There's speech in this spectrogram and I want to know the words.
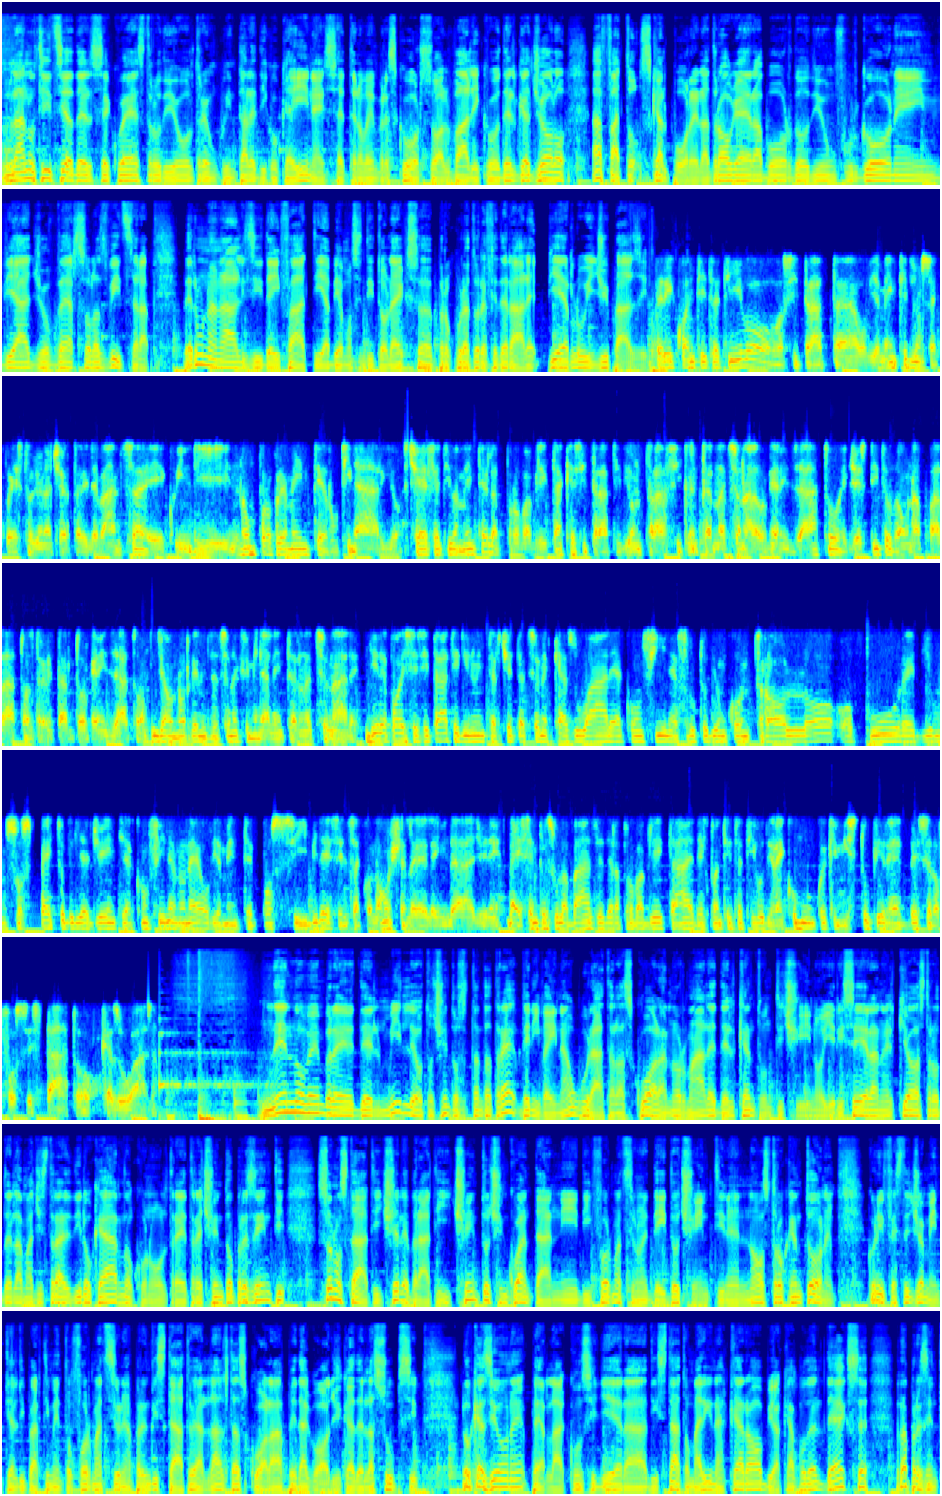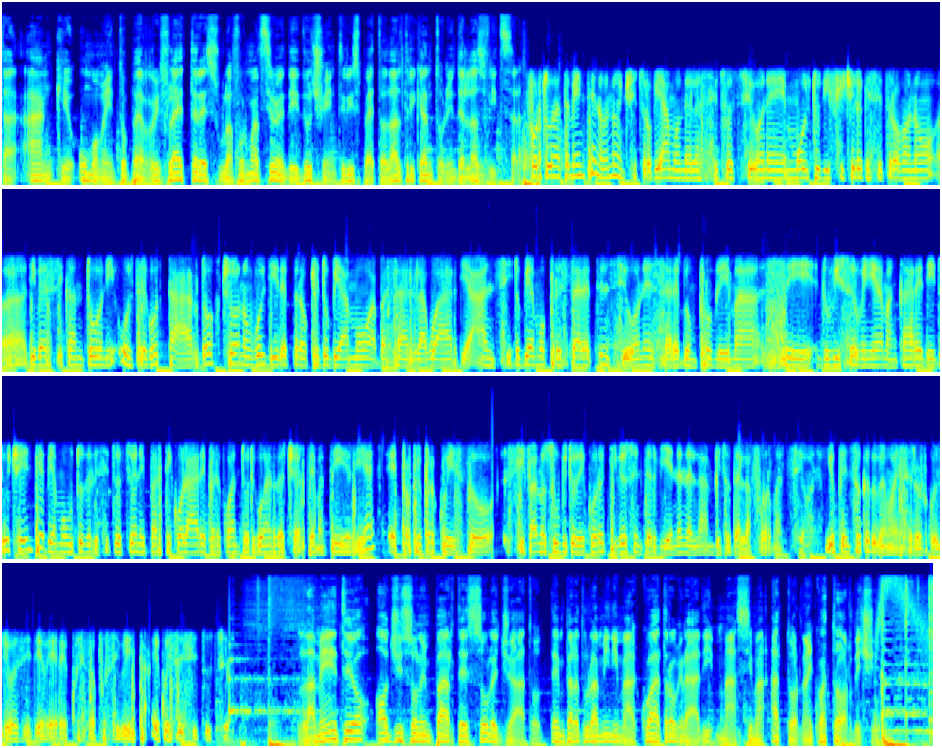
La notizia del sequestro di oltre un quintale di cocaina il 7 novembre scorso al valico del Gaggiolo ha fatto scalpore. La droga era a bordo di un furgone in viaggio verso la Svizzera. Per un'analisi dei fatti abbiamo sentito l'ex procuratore federale Pierluigi Pasi. Per il quantitativo si tratta ovviamente di un sequestro di una certa rilevanza e quindi non propriamente rutinario. C'è effettivamente la probabilità che si tratti di un traffico internazionale organizzato e gestito da un apparato altrettanto organizzato. Già un'organizzazione criminale internazionale. Dire poi se si tratti di un'intercettazione casuale a confine frutto di un controllo oppure di un sospetto degli agenti al confine non è ovviamente possibile senza conoscere le indagini. Beh, sempre sulla base della probabilità e del quantitativo direi comunque che mi stupirebbe se lo fosse stato casuale. Nel novembre del 1873 veniva inaugurata la scuola normale del Canton Ticino. Ieri sera nel chiostro della magistrale di Locarno, con oltre 300 presenti, sono stati celebrati i 150 anni di formazione dei docenti nel nostro cantone, con i festeggiamenti al Dipartimento Formazione e Apprendistato e all'Alta Scuola Pedagogica della SUPSI. L'occasione per la consigliera di Stato Marina Carobio a capo del DEX rappresenta anche un momento per riflettere sulla formazione dei docenti rispetto ad altri cantoni della Svizzera. Fortunatamente noi non ci troviamo nella situazione molto difficile che si trovano eh, diversi cantoni oltre Gottardo, ciò non vuol dire però che dobbiamo abbassare la guardia, anzi dobbiamo prestare attenzione, sarebbe un problema se dovessero venire a mancare dei docenti, abbiamo avuto delle situazioni particolari per quanto riguarda certe materie e proprio per questo si fanno subito dei correttivi o si interviene nell'ambito della formazione. Io penso che dobbiamo essere orgogliosi di avere questa possibilità e questa istituzione. La meteo oggi solo in parte soleggiato, temperatura minima 4 gradi, massima attorno ai 14.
